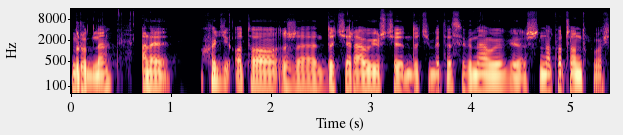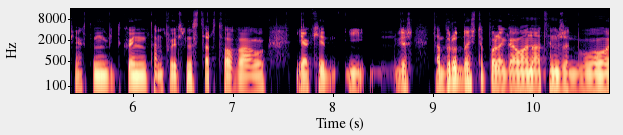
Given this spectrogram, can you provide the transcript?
brudne, ale Chodzi o to, że docierały już cię, do ciebie te sygnały, wiesz, na początku właśnie jak ten Bitcoin tam powiedzmy startował, jakie i wiesz, ta brudność to polegała na tym, że było,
